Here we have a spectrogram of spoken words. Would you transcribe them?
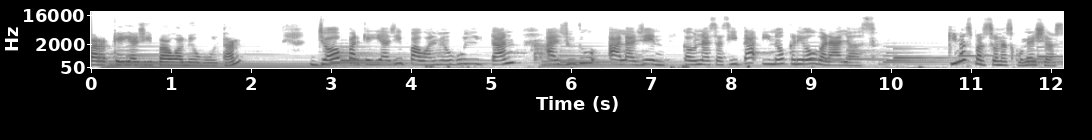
perquè hi hagi pau al meu voltant? Jo, perquè hi hagi pau al meu voltant, ajudo a la gent que ho necessita i no creo baralles. Quines persones coneixes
